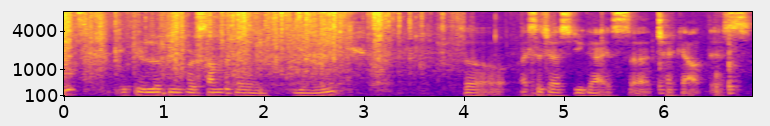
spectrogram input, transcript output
neat if you're looking for something unique. So I suggest you guys uh, check out this.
